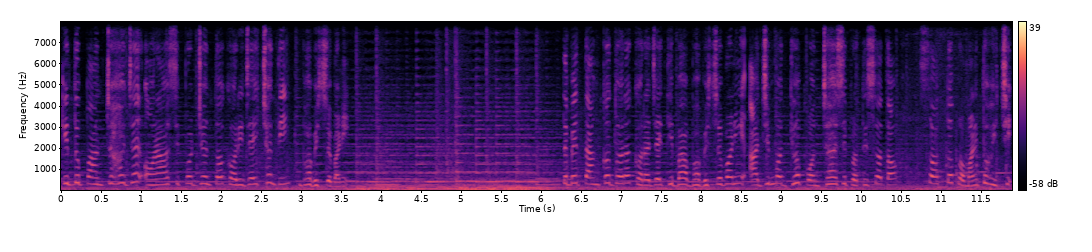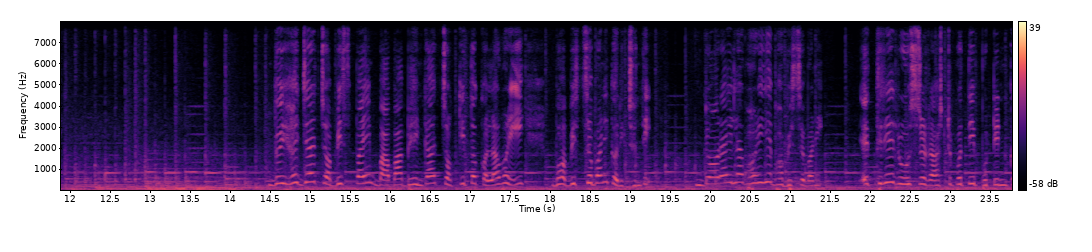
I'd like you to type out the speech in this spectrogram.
କିନ୍ତୁ ପାଞ୍ଚ ହଜାର ଅଣାଅଶୀ ପର୍ଯ୍ୟନ୍ତ କରିଯାଇଛନ୍ତି ଭବିଷ୍ୟବାଣୀ। ତେବେ ତାଙ୍କ ଦ୍ୱାରା କରାଯାଇଥିବା ଭବିଷ୍ୟବାଣୀ ଆଜି ମଧ୍ୟ ପଞ୍ଚାଅଶୀ ପ୍ରତିଶତ ସତ ପ୍ରମାଣିତ ହୋଇଛି। ଦୁଇହଜାର ଚବିଶ ପାଇଁ ବାବା ଭେଙ୍ଗା ଚକିତ କଲା ଭଳି ଭବିଷ୍ୟବାଣୀ କରିଛନ୍ତି। ଡରାଇଲା ଭଳି ଏ ଭବିଷ୍ୟବାଣୀ। ଏଥିରେ ରୁଷର ରାଷ୍ଟ୍ରପତି ପୁଟିନଙ୍କ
